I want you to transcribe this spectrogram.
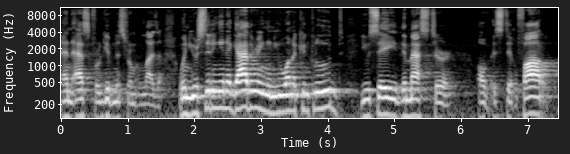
and ask forgiveness from Allah. When you're sitting in a gathering and you want to conclude, you say the master of istighfar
